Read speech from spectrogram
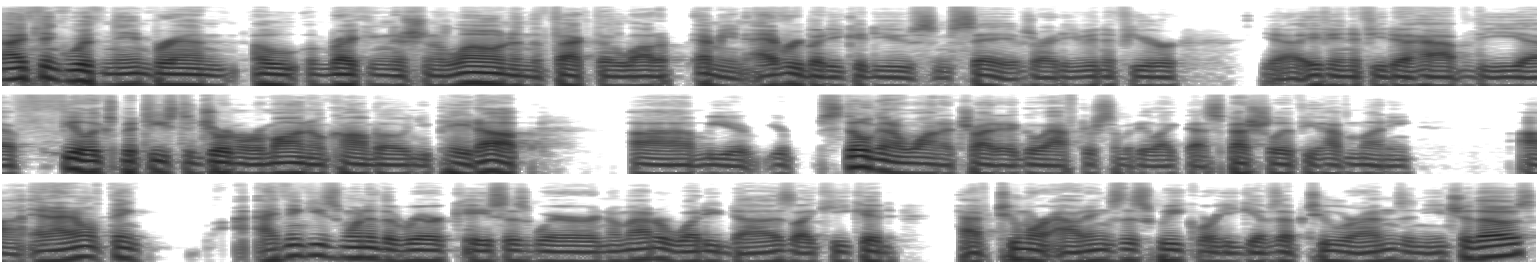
I think with name brand uh, recognition alone, and the fact that a lot of, I mean, everybody could use some saves, right? Even if you're, yeah, even if you have the uh, Felix Bautista Jordan Romano combo and you paid up, um, you're, you're still going to want to try to go after somebody like that, especially if you have money. Uh, and I don't think, I think he's one of the rare cases where no matter what he does, like he could have two more outings this week where he gives up two runs in each of those.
